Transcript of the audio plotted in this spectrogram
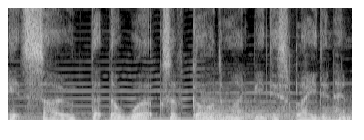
It's so that the works of God might be displayed in him.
